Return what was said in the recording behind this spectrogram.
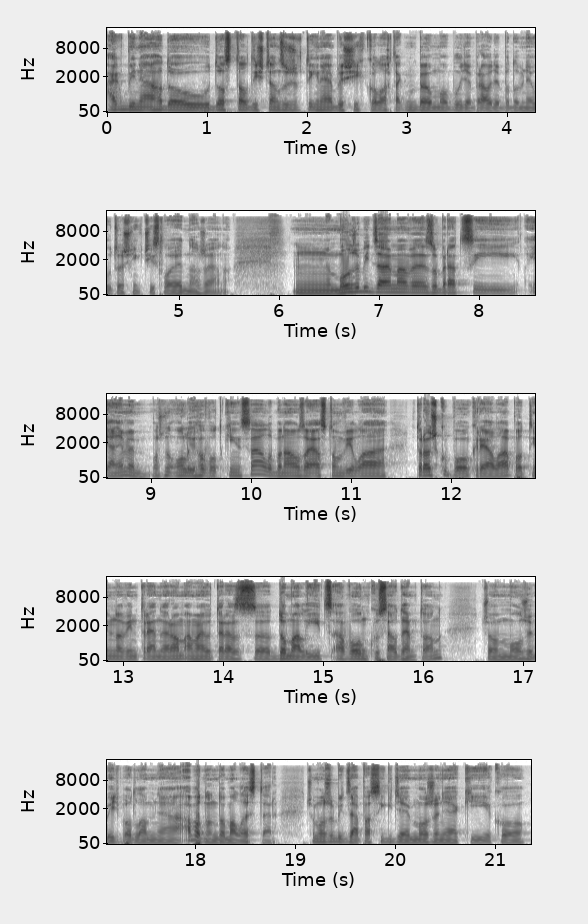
ak by náhodou dostal dištancu, že v tých najbližších kolách, tak Belmo bude pravdepodobne útočník číslo 1, že áno. Mm, môže byť zaujímavé zobrať si, ja neviem, možno Oliho Watkinsa, lebo naozaj Aston Villa trošku pookriala pod tým novým trénerom a majú teraz doma Leeds a vonku Southampton, čo môže byť podľa mňa, a potom doma Leicester, čo môžu byť zápasy, kde môže nejaký ako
